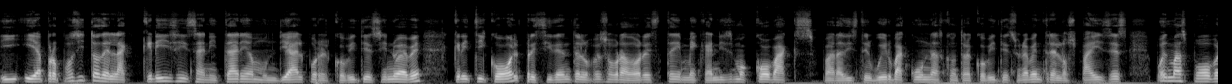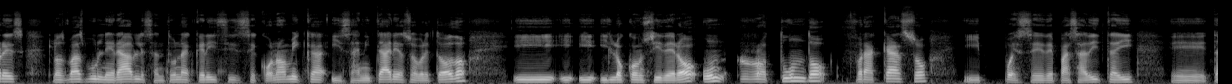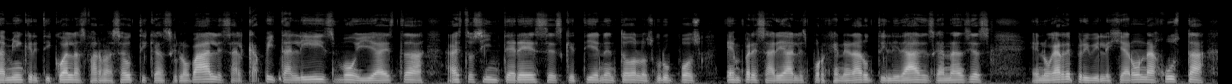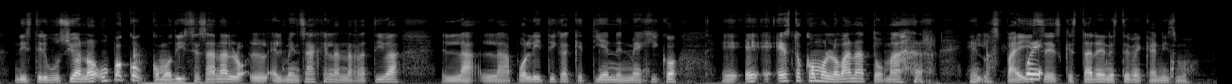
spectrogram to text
Y, a propósito de la crisis sanitaria mundial por el COVID-19, criticó el presidente López Obrador este mecanismo COVAX para distribuir vacunas contra el COVID-19 entre los países pues más pobres, los más vulnerables ante una crisis económica y sanitaria sobre todo, y, y, y lo consideró un rotundo fracaso y pues eh, de pasadita ahí eh, también criticó a las farmacéuticas globales, al capitalismo y a esta a estos intereses que tienen todos los grupos empresariales por generar utilidades, ganancias en lugar de privilegiar una justa distribución, ¿no? Un poco como dices Ana, el mensaje, la narrativa, la, la política que tiene en México, eh, esto cómo lo van a tomar en los pues países que están en este mecanismo.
